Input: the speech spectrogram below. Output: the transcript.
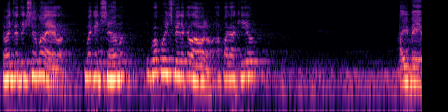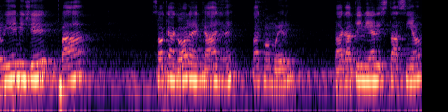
Então a gente vai ter que chamar ela. Como é que a gente chama? Igual como a gente fez naquela hora, ó. Apagar aqui, ó. Aí vem o img barra, só que agora é card, né? Tá como ele. Tá HTML está assim, ó.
